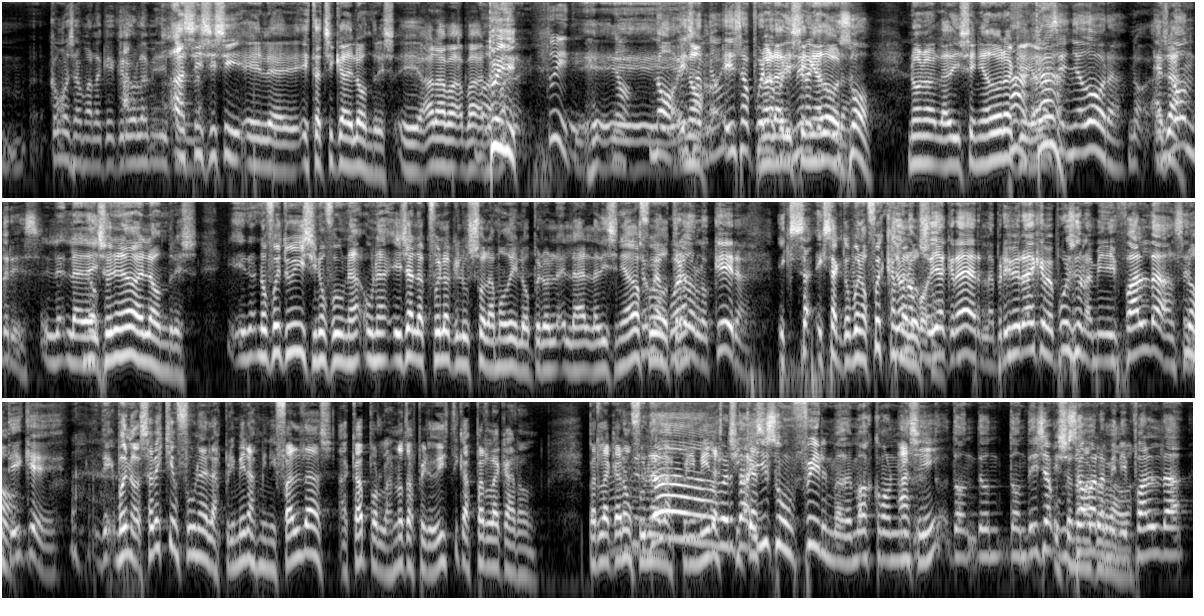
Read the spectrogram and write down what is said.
¿Cómo se llama la que creó la minifalda? Ah, sí, sí, sí, el, eh, esta chica de Londres. Eh, ahora va, va- Tweety. Tweety. Eh, No. eh, No, esa no, esa fue la la primera que diseñadora. usó. No, no, la diseñadora Ah, que. la diseñadora. No, en allá. Londres. La, diseñadora de Londres. No no fue Tweety, sino fue una, una. Ella la- fue la que lo usó, la modelo, pero la, la- la diseñadora Yo fue me otra. acuerdo lo que era. Exa- exacto, bueno, fue Yo escandaloso. no podía creer. La primera vez que me puse una minifalda sentí No. que. De- bueno, ¿sabés quién fue una de las primeras minifaldas? Acá por las notas periodísticas, Perla Caron. Perla Caron fue una de las Ah, primeras ¿verdad? chicas. Hizo un film además con. ¿Ah, sí? Donde, ella Eso no usaba la minifalda.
